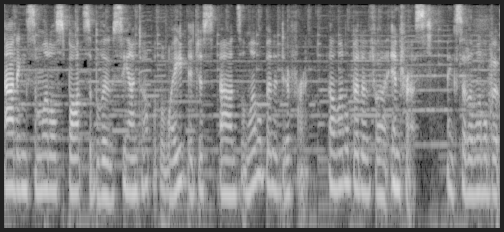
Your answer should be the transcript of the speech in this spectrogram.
adding some little spots of blue. See on top of the white, it just adds a little bit of different, a little bit of uh, interest. Makes it a little bit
